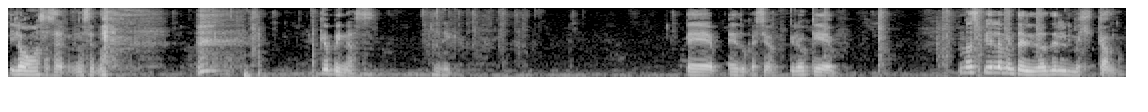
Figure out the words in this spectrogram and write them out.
Y lo vamos a hacer, no sé. ¿Qué opinas? Eh, educación. Creo que. Más bien la mentalidad del mexicano.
